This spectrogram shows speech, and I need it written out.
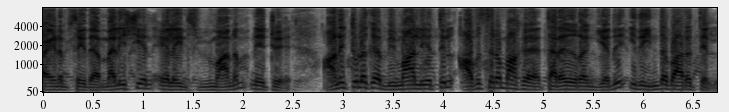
பயணம் செய்த மலேசியன் ஏர்லைன்ஸ் விமானம் நேற்று அனைத்துலக விமானியத்தில் அவசரமாக தரையிறங்கியது. இது இந்த வாரத்தில்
